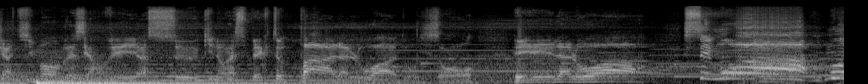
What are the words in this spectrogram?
châtiment réservé à ceux qui ne respectent pas la loi d'Horizon. Et la loi, c'est moi Moi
